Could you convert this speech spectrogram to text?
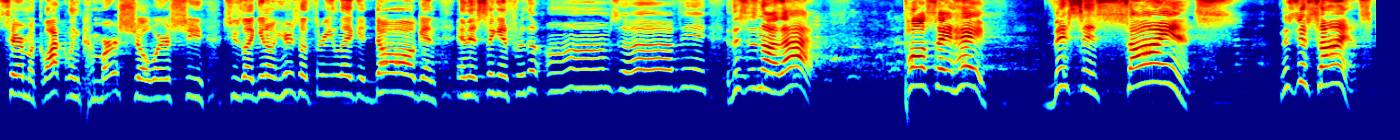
Sarah McLachlan commercial where she, she's like, you know, here's a three legged dog and, and it's singing for the arms of the. This is not that. Paul's saying, hey, this is science. This is just science.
